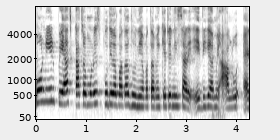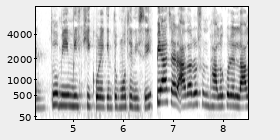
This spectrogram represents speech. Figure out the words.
পনির, পেঁয়াজ, কাঁচামরিচ, পুদিনা পাতা, ধনিয়া পাতা আমি কেটে নিছি আর এদিকে আমি আলু একদমই মিহি করে কিন্তু মথে নিছি। পেঁয়াজ আর আদা রসুন ভালো করে লাল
